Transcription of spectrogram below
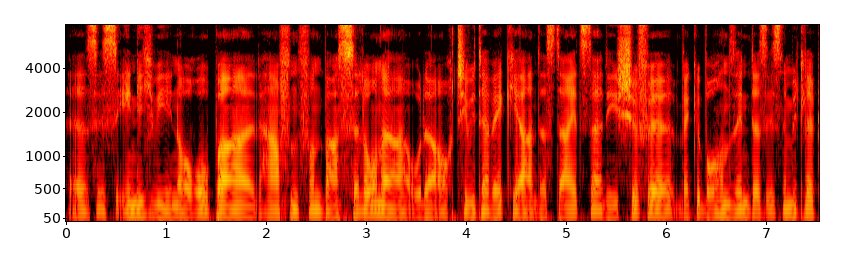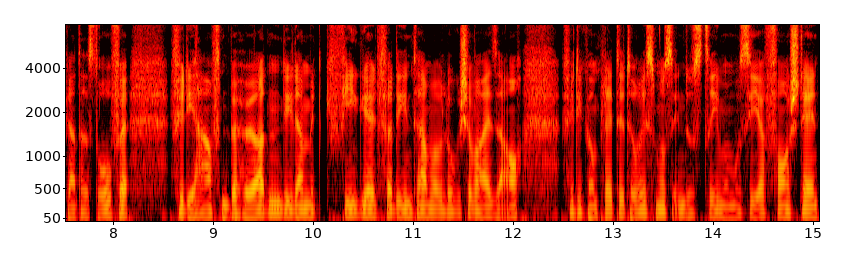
Es ist ähnlich wie in Europa, Hafen von Barcelona oder auch Civitavecchia, dass da jetzt da die Schiffe weggebrochen sind. Das ist eine mittlere Katastrophe für die Hafenbehörden, die damit viel Geld verdient haben, aber logischerweise auch für die komplette Tourismusindustrie. Man muss sich ja vorstellen,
